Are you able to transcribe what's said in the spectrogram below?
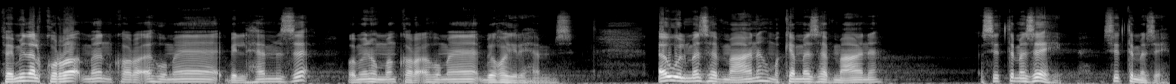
فمن القراء من قرأهما بالهمز ومنهم من قرأهما بغير همز. أول مذهب معانا هم كم مذهب معانا؟ ست مذاهب ست مذاهب.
